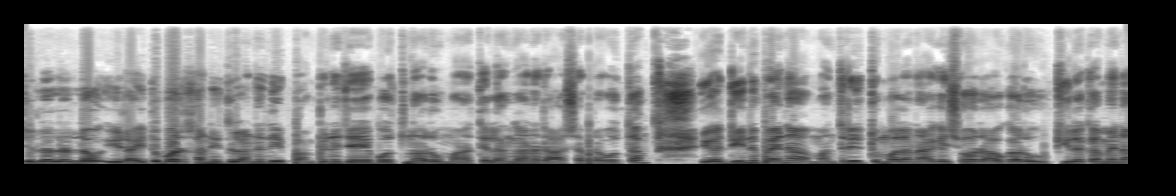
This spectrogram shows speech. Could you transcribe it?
జిల్లాలలో ఈ రైతు భరోసా నిధులు అనేది పంపిణీ చేయబోతున్నారు? మన తెలంగాణ రాష్ట్ర ప్రభుత్వం. ఇక దీనిపైన మంత్రి తుమ్మల నాగేశ్వరరావు గారు కీలకమైన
